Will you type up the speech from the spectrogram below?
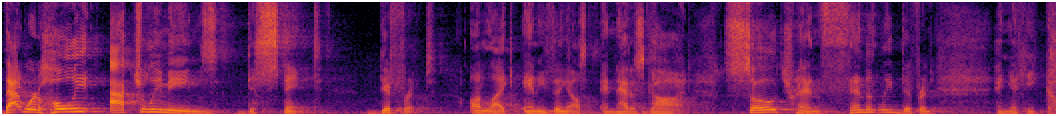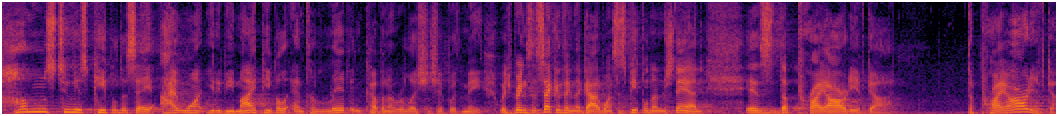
That word holy actually means distinct, different, unlike anything else, and that is God. So transcendently different, and yet he comes to his people to say, I want you to be my people and to live in covenant relationship with me. Which brings the second thing that God wants his people to understand is the priority of God. The priority of God.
